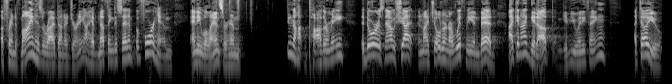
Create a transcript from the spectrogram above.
a friend of mine has arrived on a journey. I have nothing to set him before him. And he will answer him, do not bother me. The door is now shut and my children are with me in bed. I cannot get up and give you anything. I tell you,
